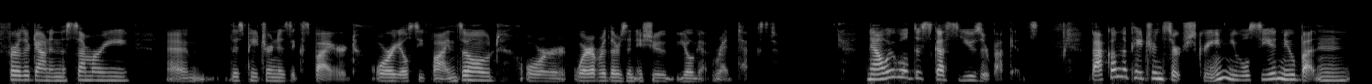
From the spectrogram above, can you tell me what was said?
further down in the summary um, this patron is expired, or you'll see fines owed, or wherever there's an issue, you'll get red text. Now we will discuss user buckets. Back on the patron search screen, you will see a new button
